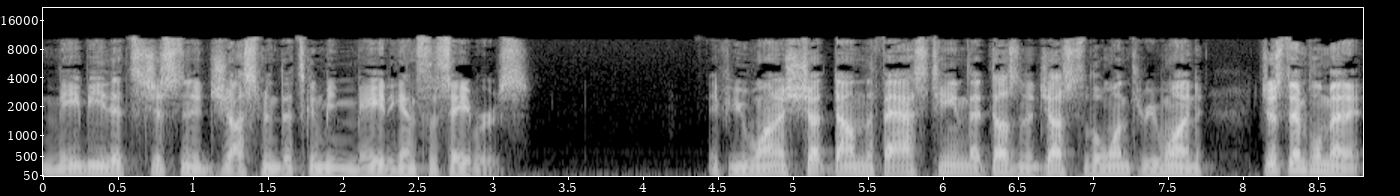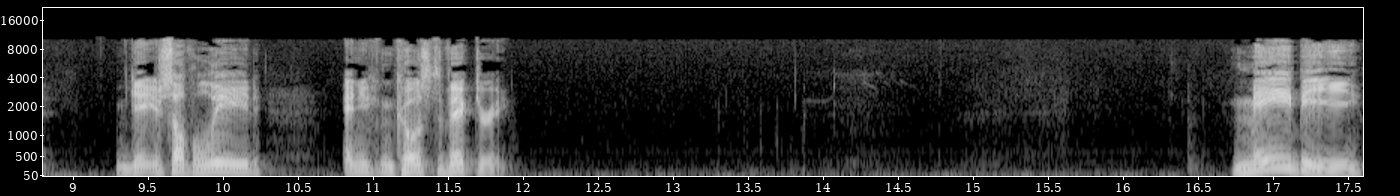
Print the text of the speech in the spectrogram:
maybe that's just an adjustment that's going to be made against the Sabres. If you want to shut down the fast team that doesn't adjust to the 131, just implement it get yourself a lead, and you can coast to victory. Maybe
